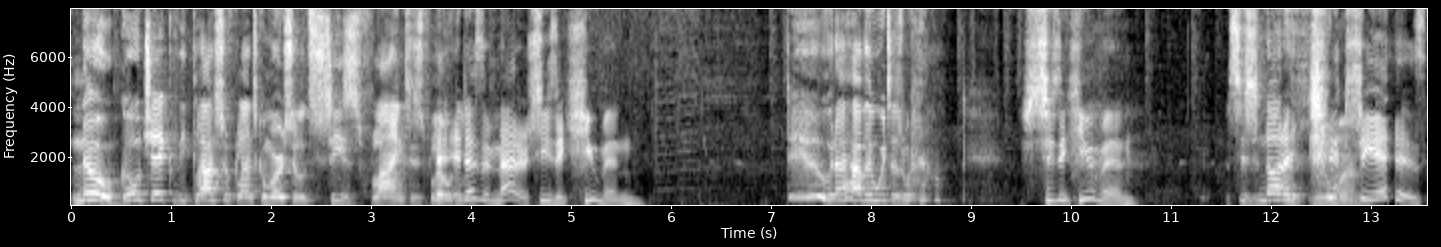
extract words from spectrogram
No, go check the Clash of Clans commercials. She's flying, she's It, floating. it doesn't matter. She's a human. Dude, I have the witch as well. She's a human. She's not a human. she is.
